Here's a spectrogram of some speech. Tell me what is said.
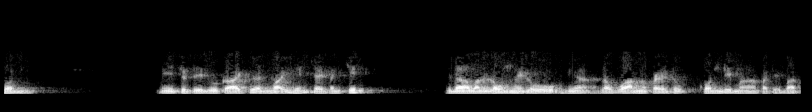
คนมีจุดดีดูกายเคลื่อนไหวเห็นใจเป็นคิดเวลาวันหลงให้รู้ เนี่ย เราหวานไปทุกคนที่มาปฏิบัติ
